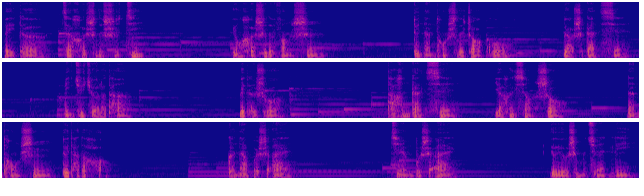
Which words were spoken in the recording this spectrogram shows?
贝特在合适的时机，用合适的方式。对男同事的照顾表示感谢，并拒绝了他。贝特说：“他很感谢，也很享受男同事对他的好。可那不是爱。既然不是爱，又有什么权利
